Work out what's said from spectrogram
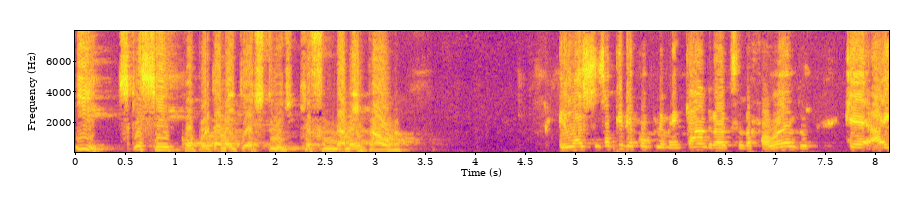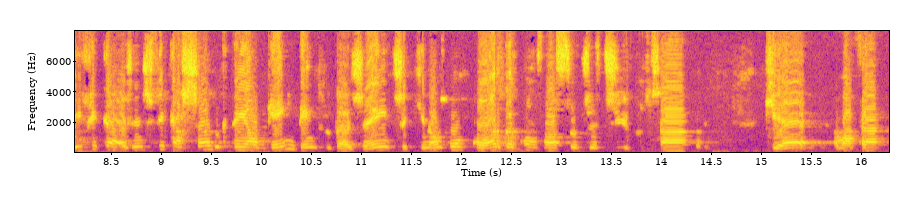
E esqueci comportamento e atitude, que é fundamental. Né? Eu acho só queria complementar, André, o que você está falando, que é, aí fica, a gente fica achando que tem alguém dentro da gente que não concorda com os nossos objetivos, sabe? Que é uma frase que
